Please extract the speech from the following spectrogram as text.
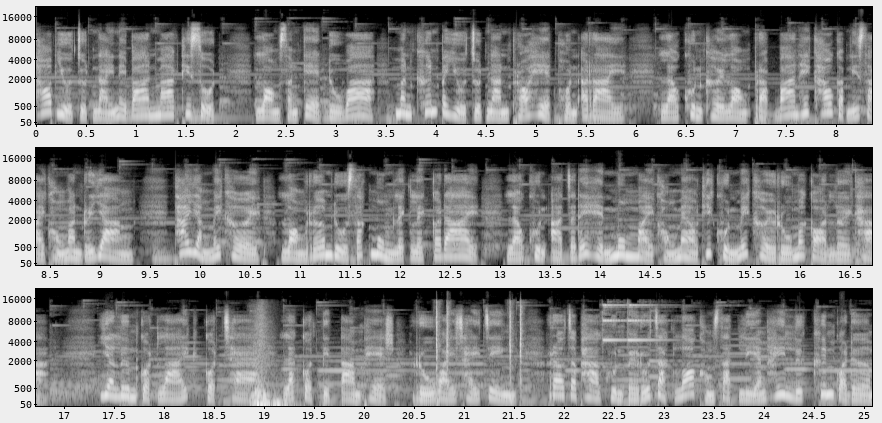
ชอบอยู่จุดไหนในบ้านมากที่สุด ลองสังเกตดูว่ามันขึ้นไปอยู่จุดนั้นเพราะเหตุผลอะไร แล้วคุณเคยลองปรับบ้านให้เข้ากับนิสัยของมันหรือยัง ถ้ายังไม่เคย ลองเริ่มดูสักมุมเล็กๆ ก็ได้ แล้วคุณอาจจะได้เห็นมุมใหม่ของแมวที่คุณไม่เคยรู้มาก่อนเลยค่ะ อย่าลืมกดไลค์ กดแชร์ และกดติดตามเพจ รู้ไว้ใช้จริง เราจะพาคุณไปรู้จักโลกของสัตว์เลี้ยงให้ลึกขึ้นกว่าเดิม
